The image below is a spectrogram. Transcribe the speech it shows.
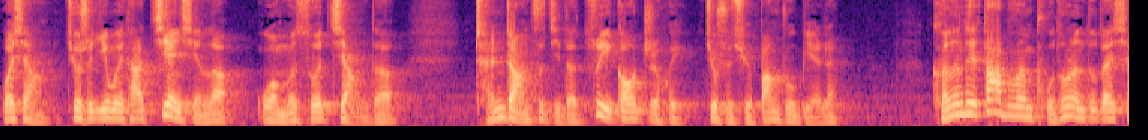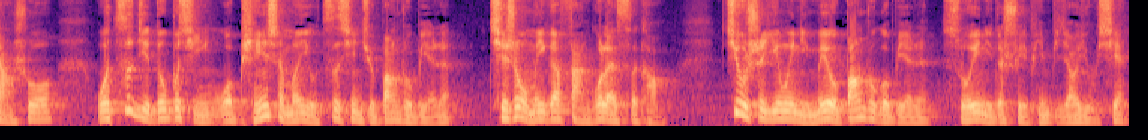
我想，就是因为她践行了我们所讲的。成长自己的最高智慧就是去帮助别人。可能对大部分普通人都在想说，我自己都不行，我凭什么有自信去帮助别人？其实我们应该反过来思考，就是因为你没有帮助过别人，所以你的水平比较有限。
